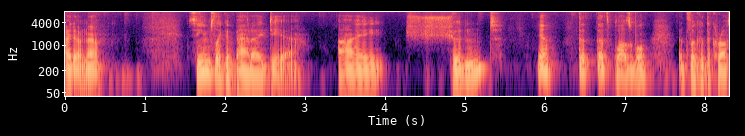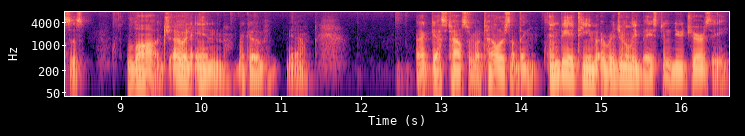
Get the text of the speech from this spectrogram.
I don't know. Seems like a bad idea. I shouldn't. Yeah, that, that's plausible. Let's look at the crosses. Lodge. Oh, an inn, like a, you know, a guest house or motel or something. NBA team originally based in New Jersey.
